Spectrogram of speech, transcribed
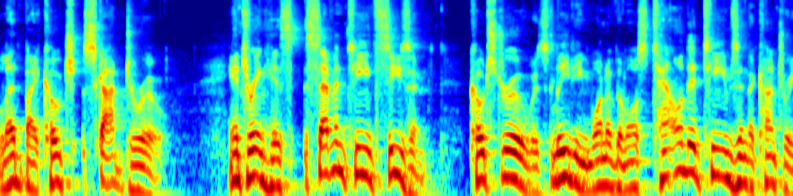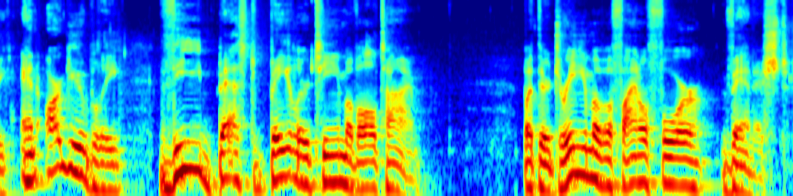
led by Coach Scott Drew. Entering his 17th season, Coach Drew was leading one of the most talented teams in the country and arguably the best Baylor team of all time. But their dream of a Final Four vanished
